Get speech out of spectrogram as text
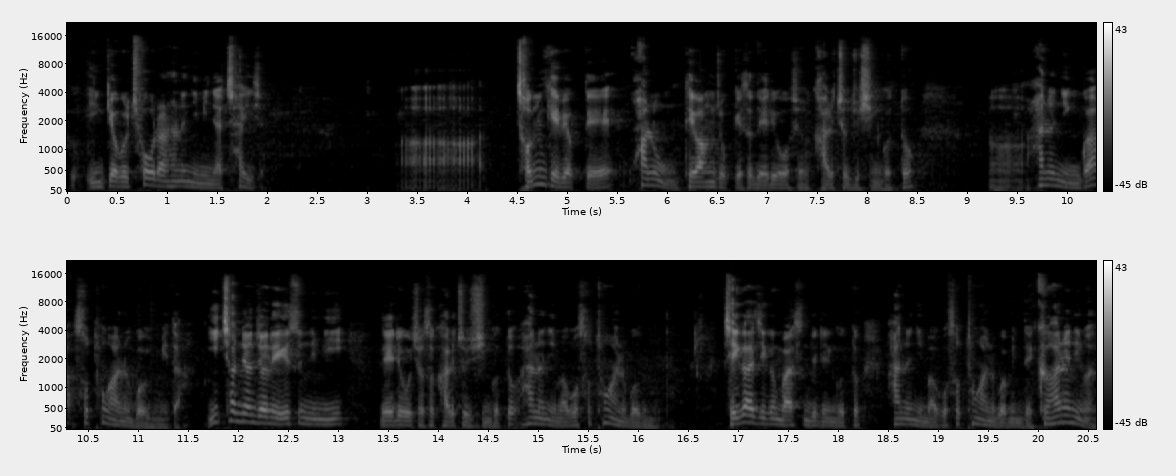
그 인격을 초월한 하느님이냐 차이죠. 아, 전 개벽 때 환웅 대왕조께서 내려오셔서 가르쳐 주신 것도 어, 하느님과 소통하는 법입니다. 2000년 전에 예수님이 내려오셔서 가르쳐 주신 것도 하느님하고 소통하는 법입니다. 제가 지금 말씀드리는 것도 하느님하고 소통하는 법인데 그 하느님은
